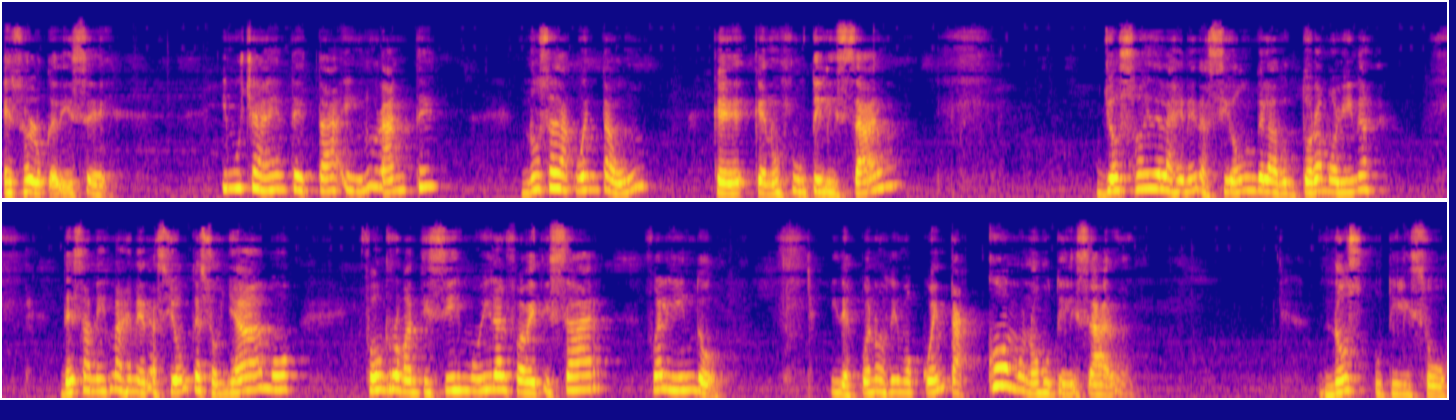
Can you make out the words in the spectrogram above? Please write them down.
Eso es lo que dice y mucha gente está ignorante, no se da cuenta aún que, nos utilizaron. Yo soy de la generación de la doctora Molina, de esa misma generación que soñamos, fue un romanticismo ir a alfabetizar, fue lindo. Y después nos dimos cuenta cómo nos utilizaron. Nos utilizó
